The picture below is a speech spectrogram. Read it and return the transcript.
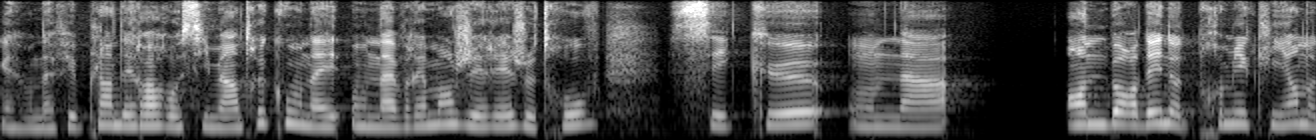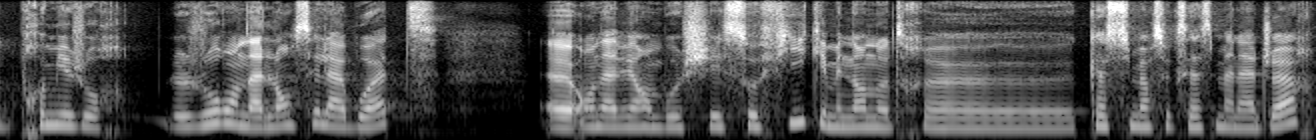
et on a fait plein d'erreurs aussi, mais un truc qu'on a, on a vraiment géré, je trouve, c'est que on a onboardé notre premier client notre premier jour. Le jour où on a lancé la boîte, euh, on avait embauché Sophie, qui est maintenant notre euh, Customer Success Manager,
